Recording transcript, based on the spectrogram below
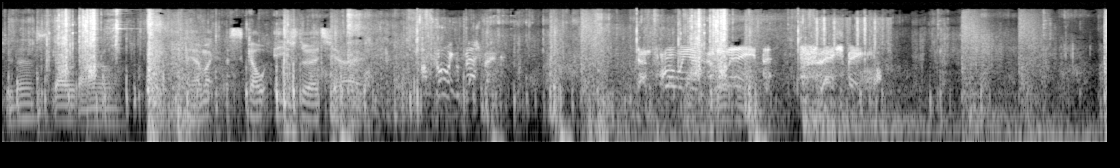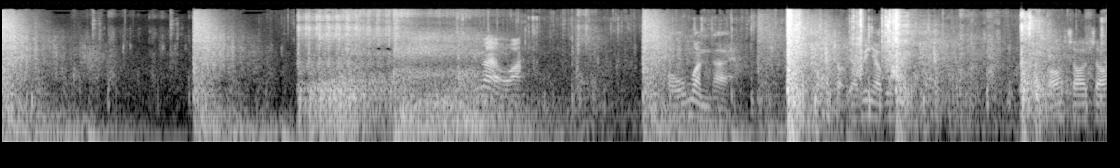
算啦，scout 打咯。係啊乜 Scout Ace 都有一次啦。I'm throwing a flashbang. I'm throwing a grenade. Flashbang. 點解係我啊？冇問題。左右邊右邊，左左左。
